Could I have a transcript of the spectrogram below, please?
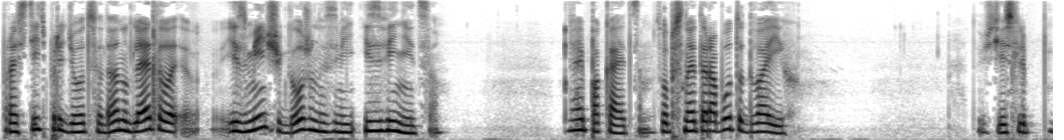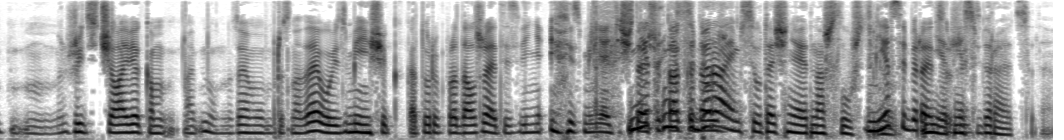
Простить придется, да, но для этого э, изменщик должен извиниться. Да, и покаяться. Собственно, это работа двоих. То есть, если жить с человеком, а, ну, назовем образно, да, его изменщик, который продолжает извиня... изменять и считать, Нет, что не так собираемся, должен... уточняет наш слушатель. Не собирается Нет, жить. не собирается, да.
